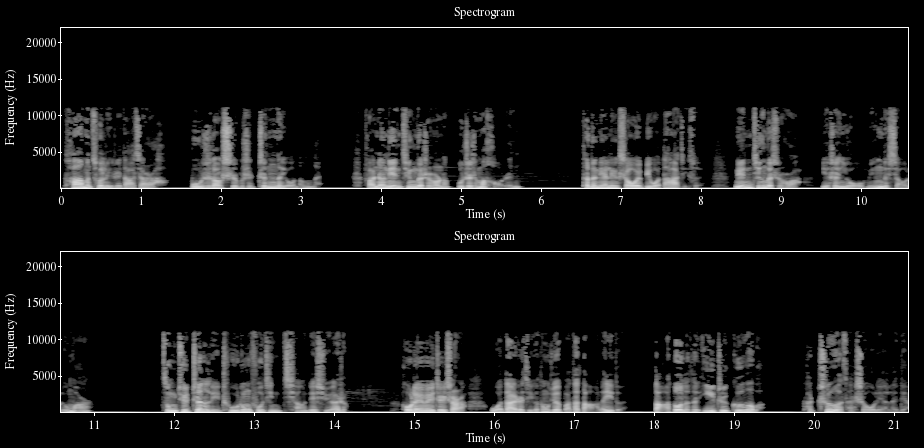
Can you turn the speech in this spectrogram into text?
他们村里这大仙儿啊，不知道是不是真的有能耐，反正年轻的时候呢，不是什么好人。他的年龄稍微比我大几岁，年轻的时候啊，也是有名的小流氓，总去镇里初中附近抢劫学生。后来因为这事儿啊，我带着几个同学把他打了一顿，打断了他一只胳膊，他这才收敛了点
